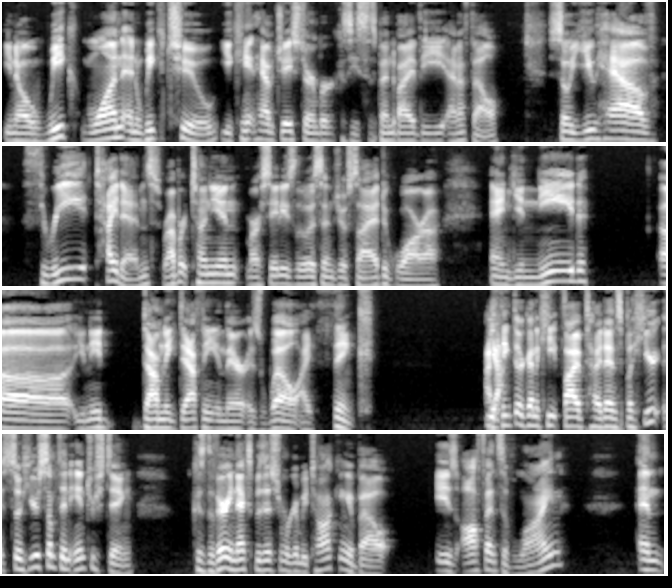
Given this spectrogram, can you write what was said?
You know, week one and week two, you can't have Jay Sternberg because he's suspended by the NFL. So you have three tight ends: Robert Tonyan, Marcedes Lewis, and Josiah DeGuara, and you need uh you need Dominique Dafney in there as well. I think. I Yeah. think they're going to keep five tight ends, but here, so here's something interesting because the very next position we're going to be talking about is offensive line, and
